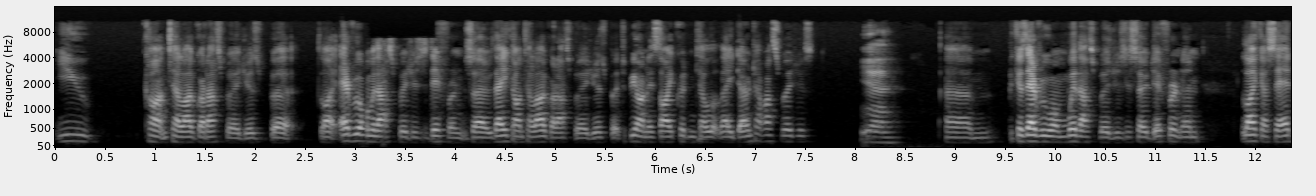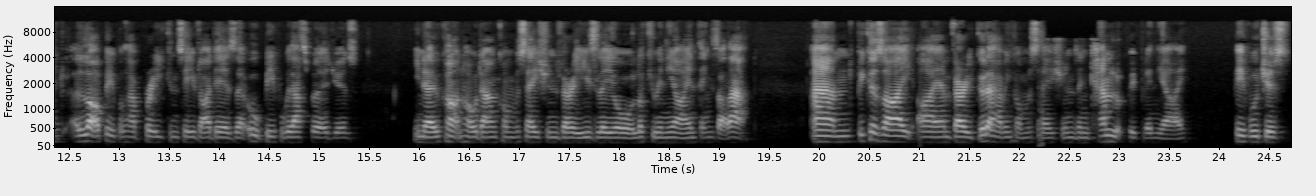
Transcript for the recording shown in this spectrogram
you can't tell I've got Asperger's, but like everyone with Asperger's is different, so they can't tell I've got Asperger's. But to be honest, I couldn't tell that they don't have Asperger's Yeah. um, because everyone with Asperger's is so different. And like I said, a lot of people have preconceived ideas that oh, people with Asperger's, you know, can't hold down conversations very easily or look you in the eye and things like that. And because I I am very good at having conversations and can look people in the eye, people just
